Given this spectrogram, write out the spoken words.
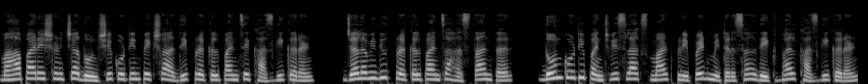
महापारेषणच्या दोनशे कोटींपेक्षा अधिक प्रकल्पांचे खासगीकरण जलविद्युत प्रकल्पांचा हस्तांतर दोन कोटी पंचवीस लाख स्मार्ट प्रीपेड मीटरसह देखभाल खासगीकरण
